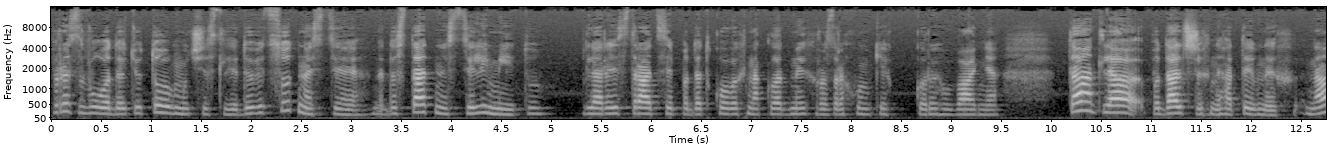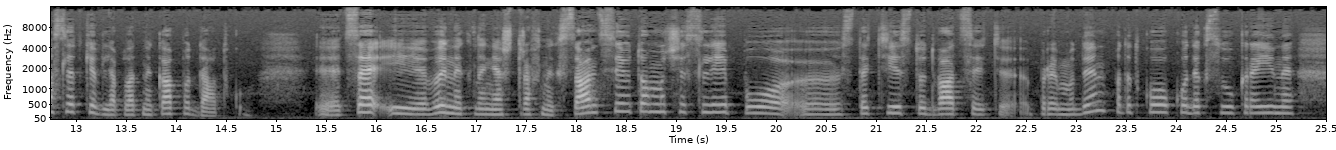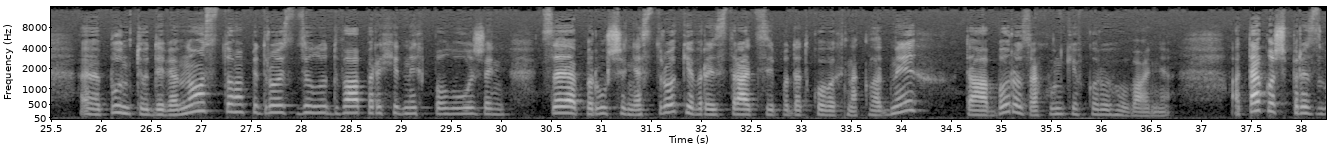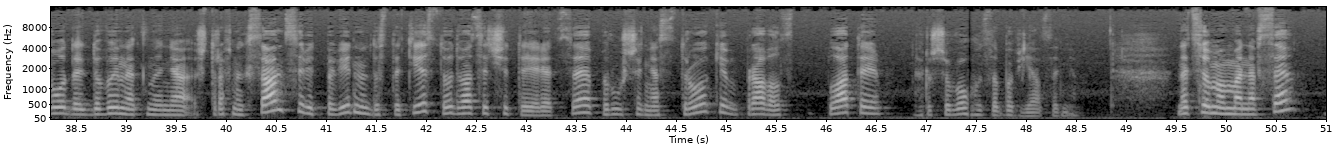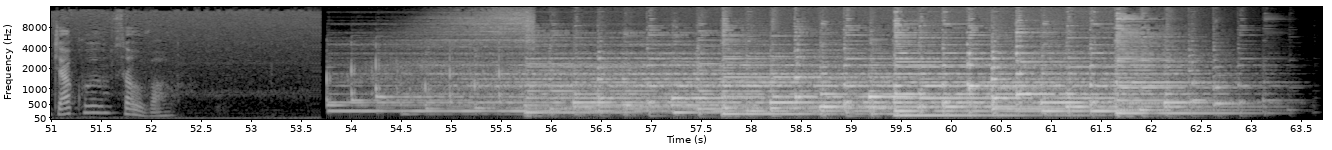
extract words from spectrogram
призводить у тому числі до відсутності недостатності ліміту для реєстрації податкових накладних розрахунків коригування та для подальших негативних наслідків для платника податку. Е, Це і виникнення штрафних санкцій, у тому числі по е, статті 120 прим. 1 Податкового кодексу України, е, пункту 90 підрозділу 2 перехідних положень. Це порушення строків реєстрації податкових накладних та або розрахунків коригування а також призводить до виникнення штрафних санкцій відповідно до статті 124. Це порушення строків правил сплати грошового зобов'язання. На цьому в мене все. Дякую за увагу.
